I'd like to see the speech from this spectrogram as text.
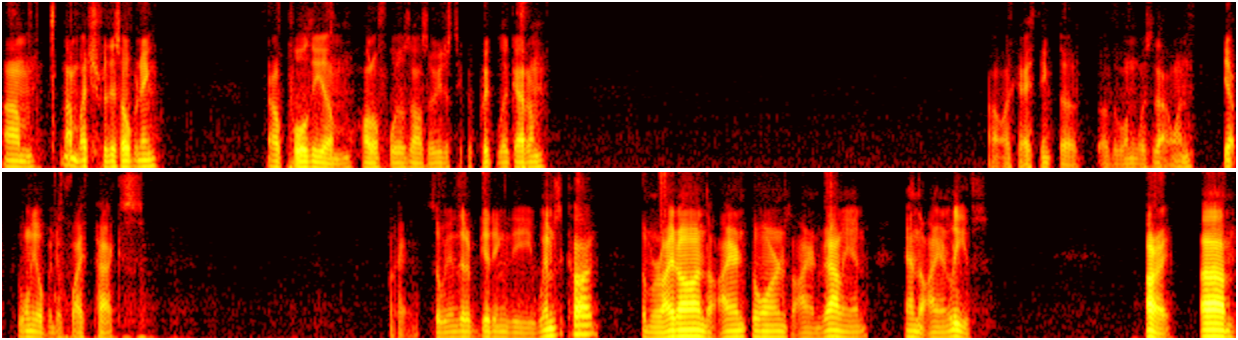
um, not much for this opening. I'll pull the um, hollow foils out so we just take a quick look at them. Oh, okay. I think the other one was that one. Yep, we only opened up five packs. Okay, so we ended up getting the Whimsicott, the Miraidon, the Iron Thorns, the Iron Valiant, and the Iron Leaves. Alright, um,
